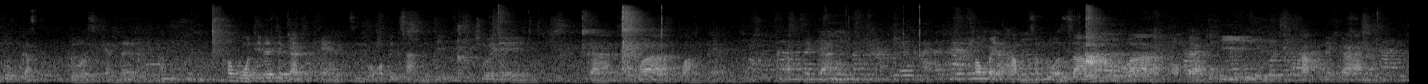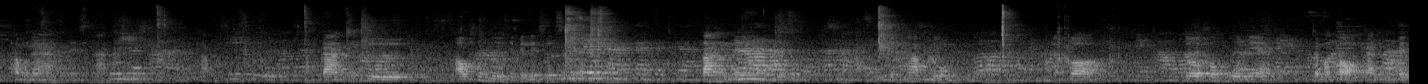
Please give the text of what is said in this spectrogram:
ร่วมกับตัวสแกนเนอร์ครับข้อมูลที่ได้จากการสแกน ซึ่งผมว่าเป็นสามมิติช่วยในการว่าวางแผนในการเข้าไปทำสำรวจซ้ำหรือว่าออกแบบวิธีนะครับในการทำงานในสถานที่นะครับหลั การก็คือเอาเครื่องมือที่เป็นเลเซอร์สแกนตั้งในระบจุดนะครับเป็นภาพรวมแล้วก็ตัวข้อมูลเนี่ยจะมาต่อกันเป็น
